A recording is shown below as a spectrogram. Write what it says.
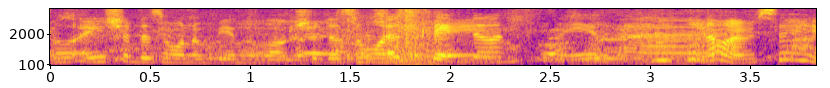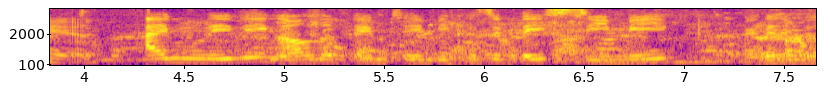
Well, Aisha doesn't want to be in the vlog. She doesn't want Okay, fame. don't say that. No, I'm saying it. I'm leaving all the fame today because if they see me, they're gonna be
